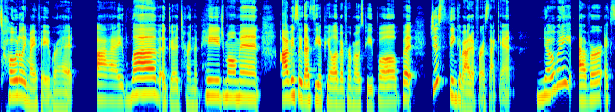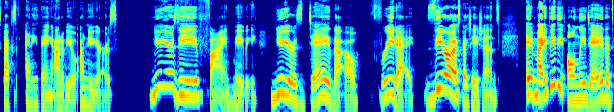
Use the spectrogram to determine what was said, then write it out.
totally my favorite. I love a good turn the page moment. Obviously, that's the appeal of it for most people, but just think about it for a second. Nobody ever expects anything out of you on New Year's. New Year's Eve, fine, maybe. New Year's Day, though, free day, zero expectations. It might be the only day that's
